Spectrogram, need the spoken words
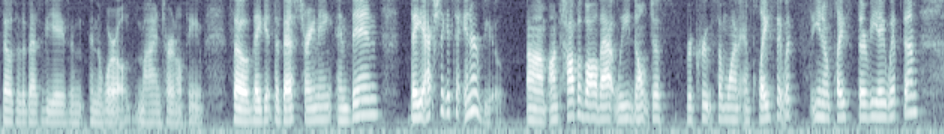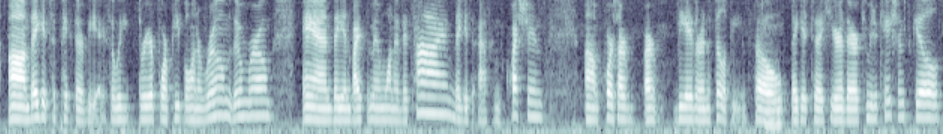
those are the best VAs in, in the world, my internal team. So they get the best training, and then they actually get to interview. Um, on top of all that, we don't just recruit someone and place it with, you know, place their VA with them. Um, they get to pick their VA. So we three or four people in a room, Zoom room, and they invite them in one at a time. They get to ask them questions. Um, of course, our, our VAs are in the Philippines, so they get to hear their communication skills,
